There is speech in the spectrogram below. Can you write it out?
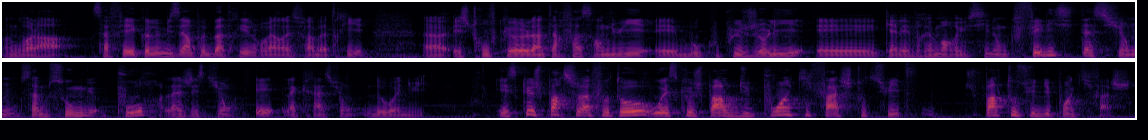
Donc voilà, ça fait économiser un peu de batterie, je reviendrai sur la batterie. Euh, et je trouve que l'interface en nuit est beaucoup plus jolie et qu'elle est vraiment réussie. Donc félicitations Samsung pour la gestion et la création de One UI. Est-ce que je pars sur la photo ou est-ce que je parle du point qui fâche tout de suite? Je parle tout de suite du point qui fâche.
